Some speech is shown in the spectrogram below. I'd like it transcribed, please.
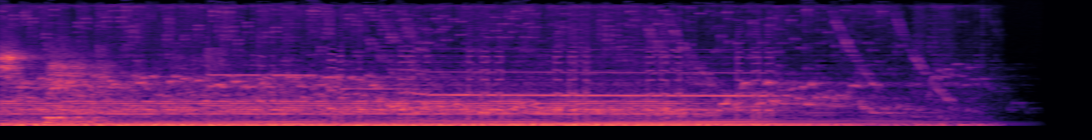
Square.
